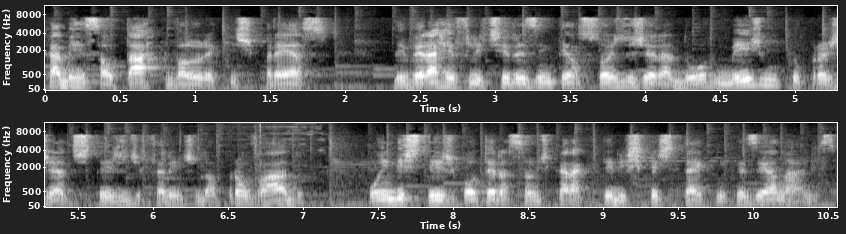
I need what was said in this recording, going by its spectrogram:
Cabe ressaltar que o valor aqui expresso deverá refletir as intenções do gerador, mesmo que o projeto esteja diferente do aprovado ou ainda esteja com alteração de características técnicas e análise.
